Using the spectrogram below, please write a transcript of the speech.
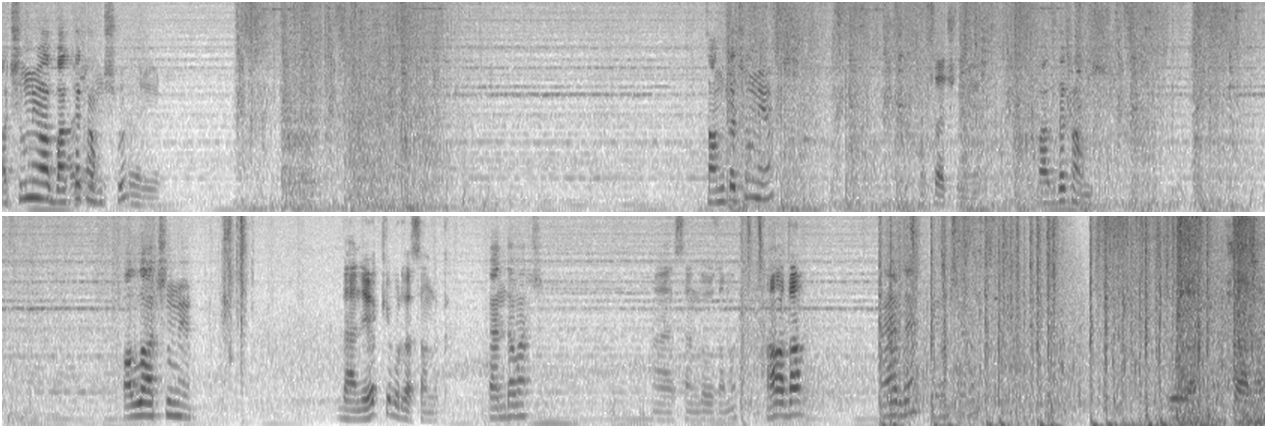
Açılmıyor abi. Bakta kalmış bu. Arıyorum. Sandık açılmıyor. Nasıl açılmıyor? Bug'da kalmış. Vallahi açılmıyor. Bende yok ki burada sandık. Bende var. Ha sende o zaman. Ha adam. Nerede? Burada. Dışarıda.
